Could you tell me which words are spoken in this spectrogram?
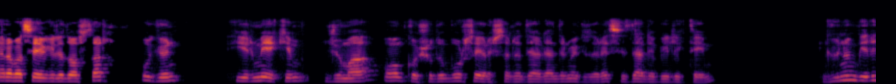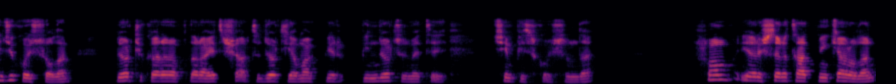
Merhaba sevgili dostlar. Bugün 20 Ekim Cuma 10 koşulu Bursa yarışlarını değerlendirmek üzere sizlerle birlikteyim. Günün birinci koşusu olan 4 yukarı Araplara ait şartı 4 yamak bir 1400 metre çim pist koşusunda son yarışları tatminkar olan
